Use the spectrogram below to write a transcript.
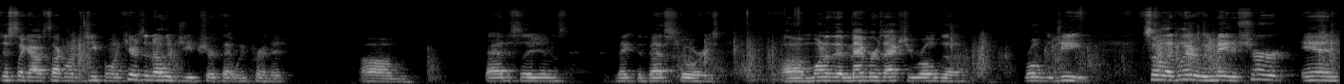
just like i was talking about the jeep one here's another jeep shirt that we printed um, bad decisions make the best stories um, one of the members actually rolled the rolled the jeep so like literally we made a shirt and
